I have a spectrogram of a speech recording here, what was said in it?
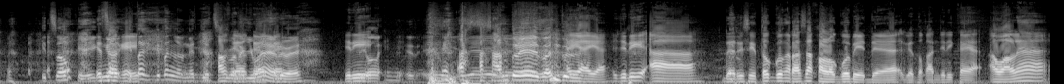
It's okay. It's okay. Kita kita nggak Oke, gimana oke, gimana oke. ya, ya. Jadi santuy ya, santuy. Iya iya. Jadi eh, dari situ gue ngerasa kalau gue beda gitu kan. Jadi kayak awalnya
